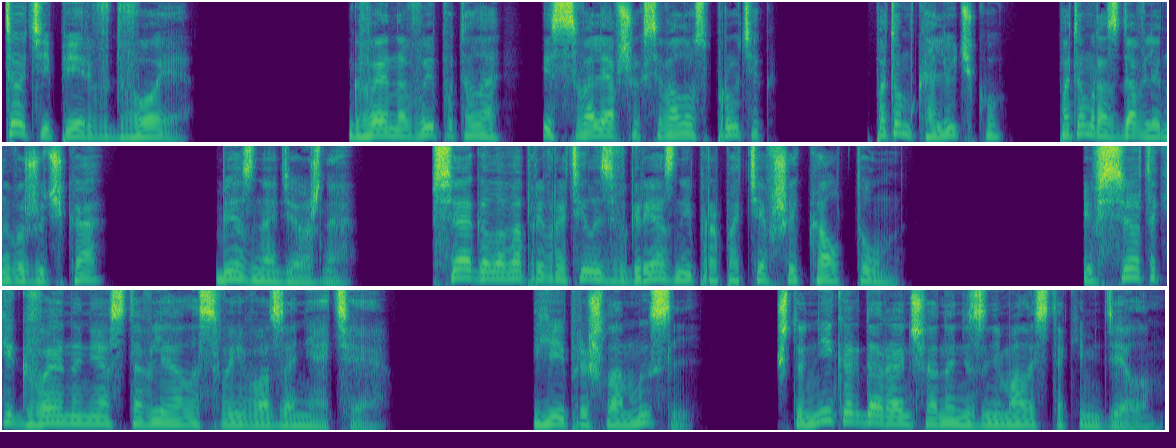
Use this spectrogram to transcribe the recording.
то теперь вдвое. Гвена выпутала из свалявшихся волос прутик, потом колючку, потом раздавленного жучка. Безнадежно. Вся голова превратилась в грязный пропотевший колтун. И все-таки Гвена не оставляла своего занятия. Ей пришла мысль, что никогда раньше она не занималась таким делом.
